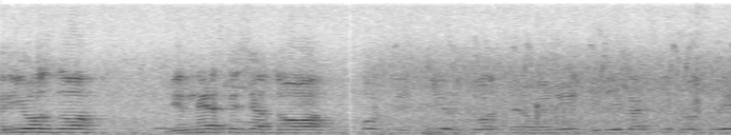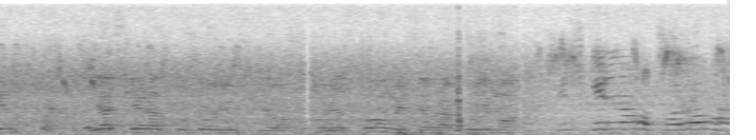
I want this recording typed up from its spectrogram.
серйозно віднестися до стір, сорт сировини і лікарських рослин. Я ще раз повторюю, що обов'язково ми це врахуємо Від шкільного порога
